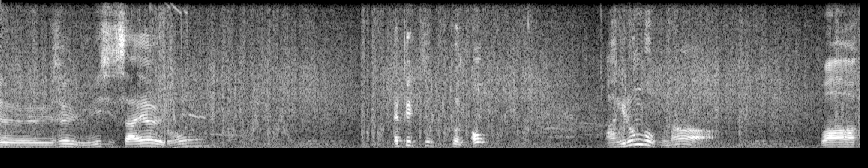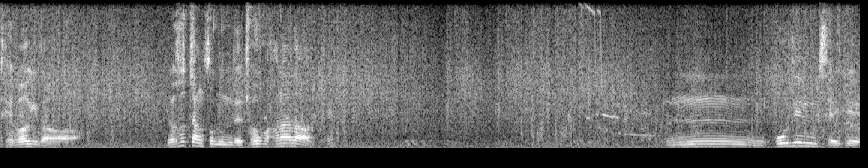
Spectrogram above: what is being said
슬슬 유닛이 쌓여요. 에픽 피콘, 어? 아, 이런 거구나. 와, 대박이다. 여섯 장 썼는데 저거 하나 나왔네? 음, 오딘 세 개.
